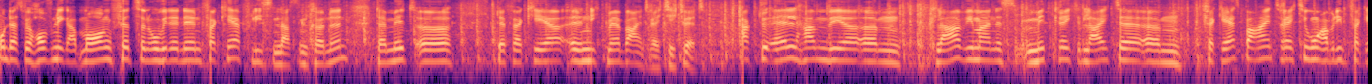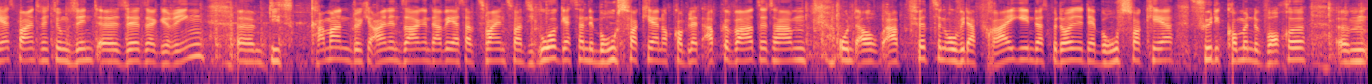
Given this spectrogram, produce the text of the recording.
und dass wir hoffentlich ab morgen 14 Uhr wieder den Verkehr fließen lassen können, damit äh, der Verkehr äh, nicht mehr beeinträchtigt wird. Aktuell haben wir ähm, klar, wie man es mitkriegt, leichte ähm, Verkehrsbeeinträchtigungen, aber die Verkehrsbeeinträchtigungen sind äh, sehr, sehr gering. Ähm, dies kann man durch einen sagen, da wir erst ab 22 Uhr gestern den Berufsverkehr noch komplett abgewartet haben und auch ab 14 Uhr wieder freigeben. Das bedeutet, der Berufsverkehr für die kommende Woche ähm,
